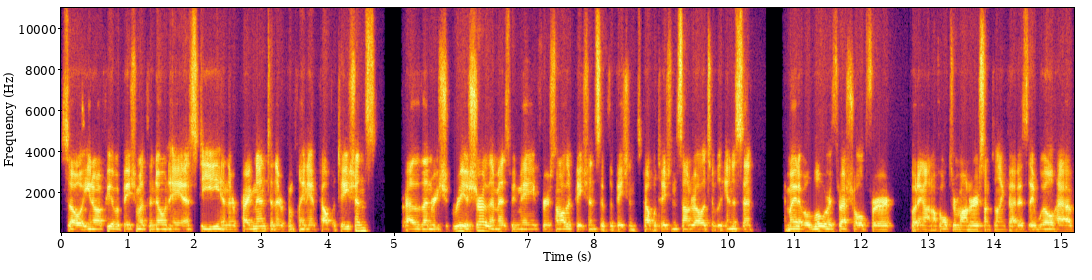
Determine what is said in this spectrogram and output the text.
So, you know, if you have a patient with a known ASD and they're pregnant and they're complaining of palpitations, rather than re- reassure them as we may for some other patients, if the patient's palpitations sound relatively innocent, it might have a lower threshold for putting on a Holter monitor or something like that, as they will have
